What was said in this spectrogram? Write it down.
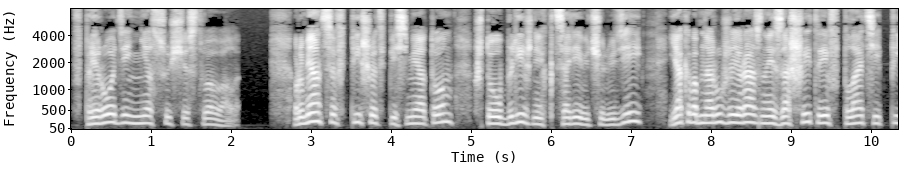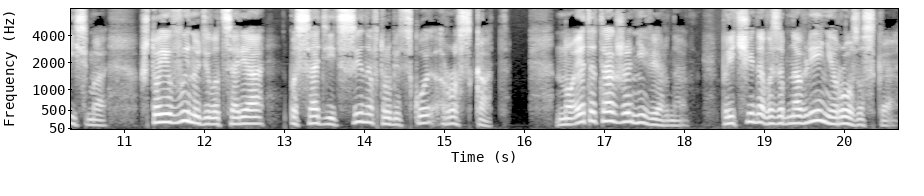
в природе не существовало. Румянцев пишет в письме о том, что у ближних к царевичу людей якобы обнаружили разные зашитые в платье письма, что и вынудило царя посадить сына в Трубецкой Роскат. Но это также неверно. Причина возобновления розыска,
